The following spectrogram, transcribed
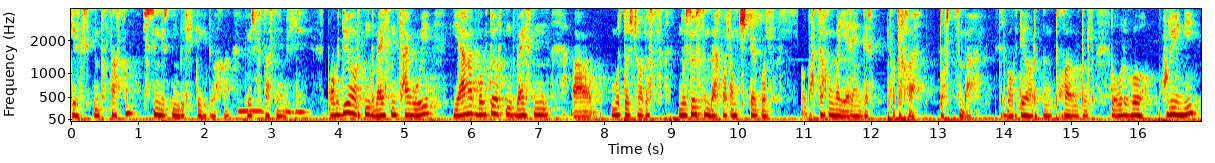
гэр гэрт нь буцаасан 9 эрдний бэлгтэй гэдэг баха. Тэгж буцаасан юм билээ. Богдын ордонд байсан цаг үе яагаад богдын ордонд байсан мөрдөрч бодос нөлөөсөн байх боломжтой бол Бацааханга яриан дээр тодорхой дурдсан байна. Тэр богдын ордон тухайн үед бол өөргөө хүрээний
